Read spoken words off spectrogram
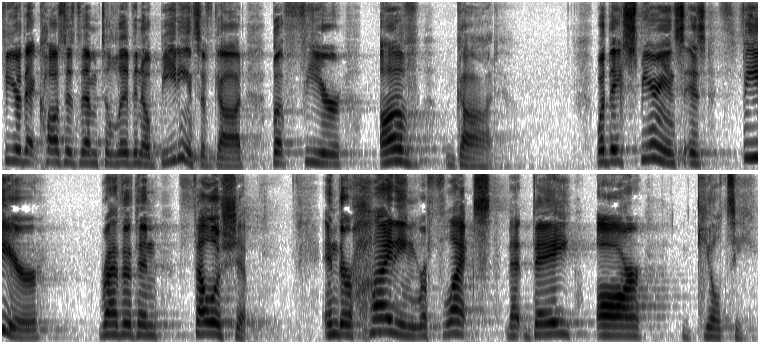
fear that causes them to live in obedience of God, but fear of God. What they experience is fear rather than fellowship and their hiding reflects that they are guilty.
